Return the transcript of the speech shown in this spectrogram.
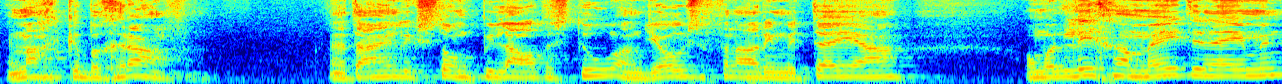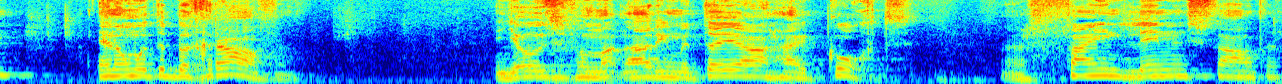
En mag ik het begraven? En uiteindelijk stond Pilatus toe aan Jozef van Arimathea... om het lichaam mee te nemen en om het te begraven. En Jozef van Arimathea, hij kocht een fijn linnen, staat er.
